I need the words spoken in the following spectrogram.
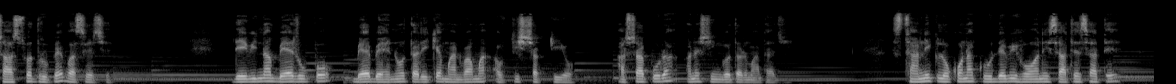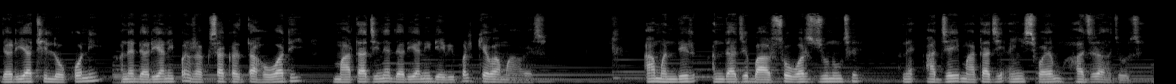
શાશ્વત રૂપે વસે છે. દેવીના બે રૂપો બે બહેનો તરીકે માનવામાં આવતી શક્તિઓ, આશાપુરા અને સિંગોતર માતાજી. સ્થાનિક લોકોના કુળદેવી હોવાની સાથે સાથે દરિયાથી લોકોની અને દરિયાની પણ રક્ષા કરતા હોવાથી માતાજીને દરિયાની દેવી પણ કહેવામાં આવે છે. આ મંદિર અંદાજે બારસો વર્ષ જૂનું છે. અને આજે માતાજી અહીં સ્વયં હાજર હજુર છે.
